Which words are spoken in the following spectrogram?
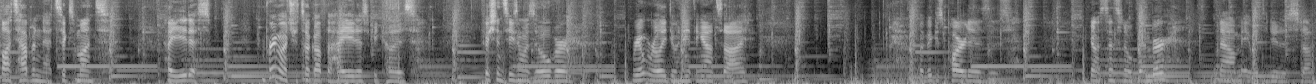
lots happened in that six months hiatus. And pretty much took off the hiatus because fishing season was over. We weren't really doing anything outside. The biggest part is, is you know, since November, now I'm able to do this stuff.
